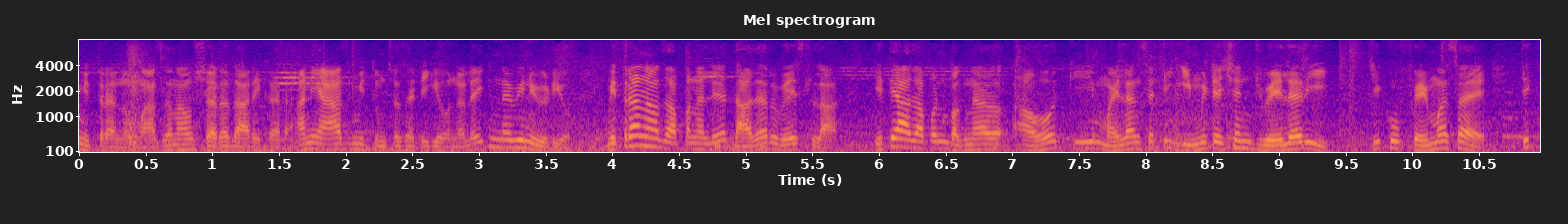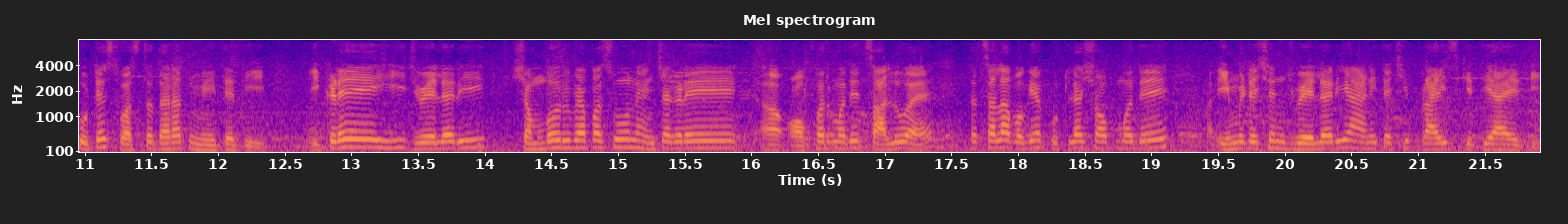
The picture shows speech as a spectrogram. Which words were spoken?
मित्रांनो माझं नाव शरद आरेकर आणि आज मी तुमच्यासाठी घेऊन आलो एक नवीन व्हिडिओ. मित्रांनो आज आपण आले दादर वेस्टला. तिथे आज आपण बघणार आहोत की महिलांसाठी इमिटेशन ज्वेलरी जी खूप फेमस आहे ती कुठे स्वस्त दरात मिळते ती? इकडे ही ज्वेलरी शंभर रुपयापासून ह्यांच्याकडे ऑफरमध्ये चालू आहे. तर चला बघूया कुठल्या शॉपमध्ये इमिटेशन ज्वेलरी आणि त्याची प्राईस किती आहे ती.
